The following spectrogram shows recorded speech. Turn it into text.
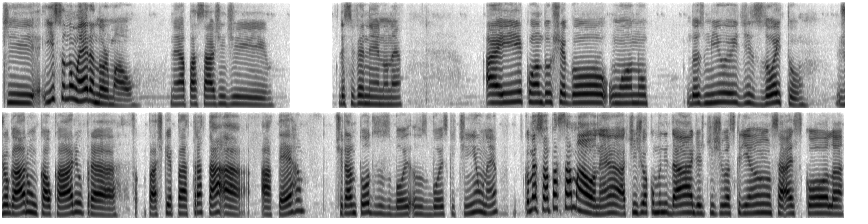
que isso não era normal, né, a passagem de desse veneno, né? Aí quando chegou um ano 2018, jogaram um calcário para acho que é para tratar a, a terra, tiraram todos os bois, os bois que tinham, né? começou a passar mal, né? Atingiu a comunidade, atingiu as crianças, a escola,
